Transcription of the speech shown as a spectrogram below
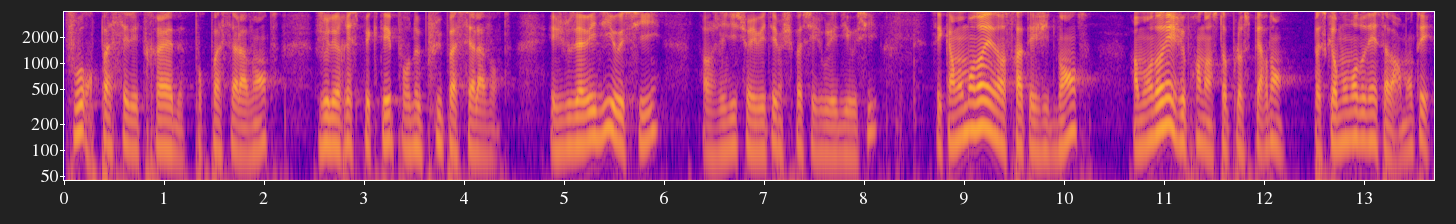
pour passer les trades, pour passer à la vente. Je l'ai respecté pour ne plus passer à la vente. Et je vous avais dit aussi, alors je l'ai dit sur IVT, mais je ne sais pas si je vous l'ai dit aussi, c'est qu'à un moment donné dans la stratégie de vente, à un moment donné, je vais prendre un stop loss perdant. Parce qu'à un moment donné, ça va remonter.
